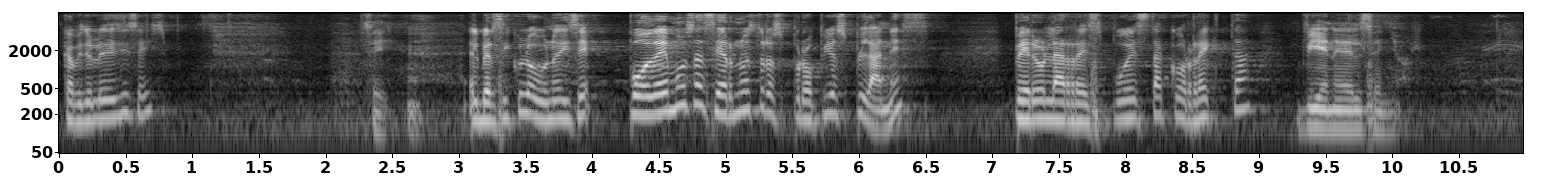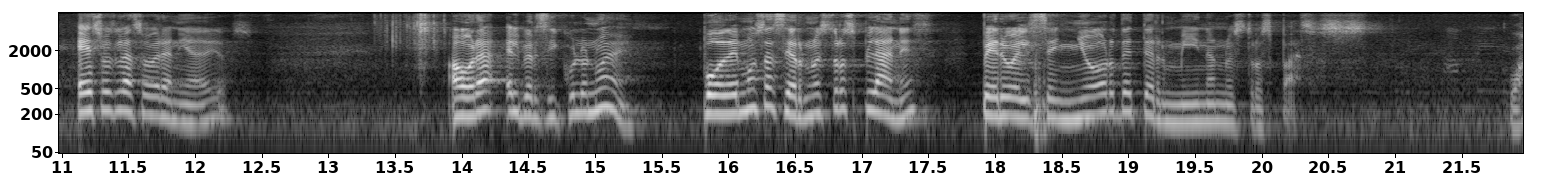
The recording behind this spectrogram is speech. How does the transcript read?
capítulo 16. Sí. El versículo 1 dice, podemos hacer nuestros propios planes, pero la respuesta correcta viene del Señor. Eso es la soberanía de Dios. Ahora el versículo 9. Podemos hacer nuestros planes, pero el Señor determina nuestros pasos. Wow.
